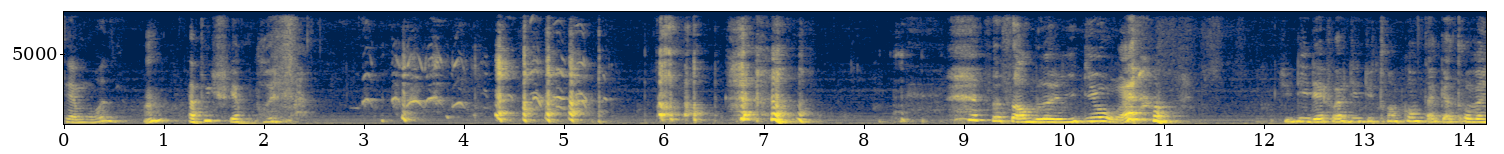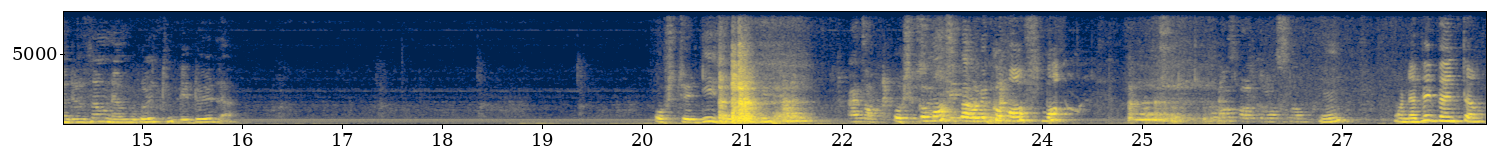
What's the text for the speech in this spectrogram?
T'es amoureuse? Hein ah oui, je suis amoureuse. Ça semble idiot, hein Tu dis des fois, je dis, tu te rends compte, à 82 ans, on est amoureux tous les deux, là. Oh, je te dis, au début. Attends, Oh, je commence par le commencement. on commence par le commencement. Hein? On avait 20 ans.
